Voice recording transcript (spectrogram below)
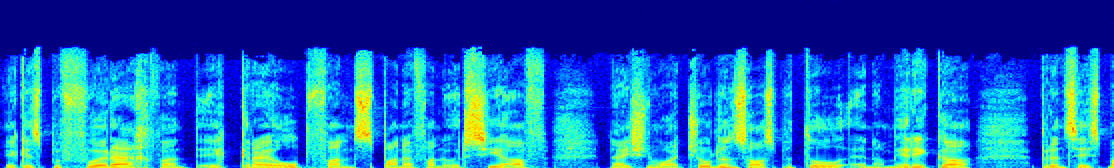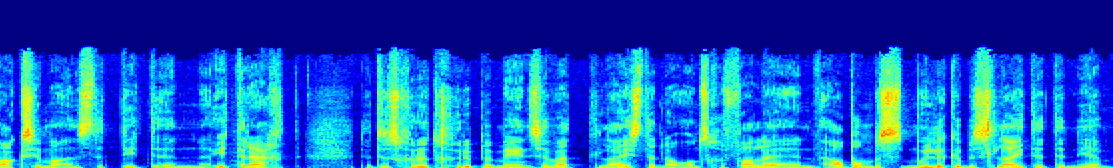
Ek is bevoordeel want ek kry hulp van spanne van oorsee af, Nationwide Children's Hospital in Amerika, Prinses Maxima Instituut in Utrecht. Dit is groot groepe mense wat luister na ons gevalle en help om bes moeilike besluite te neem.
